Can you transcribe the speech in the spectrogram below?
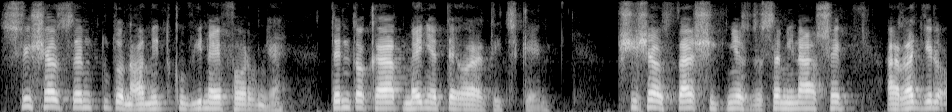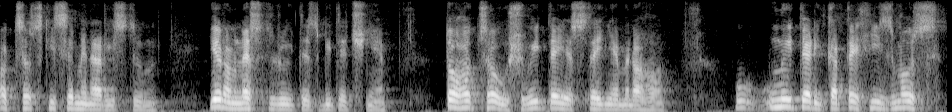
Slyšel jsem tuto námitku v jiné formě, tentokrát méně teoretické. Přišel starší kněz do semináře a radil otcovský seminaristům. Jenom nestudujte zbytečně. Toho, co už víte, je stejně mnoho. Umíte-li katechismus,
